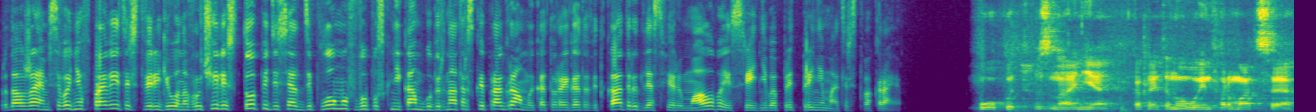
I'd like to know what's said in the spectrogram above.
Продолжаем. Сегодня в правительстве региона вручили 150 дипломов выпускникам губернаторской программы, которая готовит кадры для сферы малого и среднего предпринимательства края. Опыт, знания, какая-то новая информация,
